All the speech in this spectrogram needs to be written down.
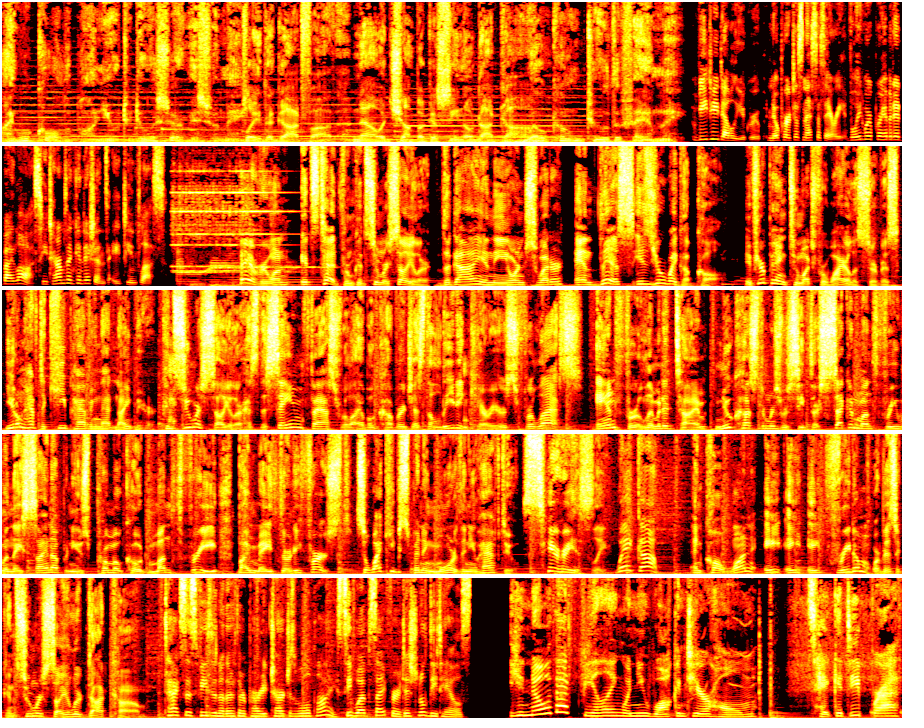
I will call upon you to do a service for me. Play The Godfather now at ChumbaCasino.com. Welcome to the family. VGW Group. No purchase necessary. Void where prohibited by law. See terms and conditions. 18 plus. Hey everyone, it's Ted from Consumer Cellular, the guy in the orange sweater, and this is your wake-up call. If you're paying too much for wireless service, you don't have to keep having that nightmare. Consumer Cellular has the same fast, reliable coverage as the leading carriers for less. And for a limited time, new customers receive their second month free when they sign up and use promo code MONTHFREE by May 31st. So why keep spending more than you have to? Seriously, wake up and call 1-888-FREEDOM or visit consumercellular.com. Taxes, fees, and other third-party charges will apply. See website for additional details. You know that feeling when you walk into your home, take a deep breath,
